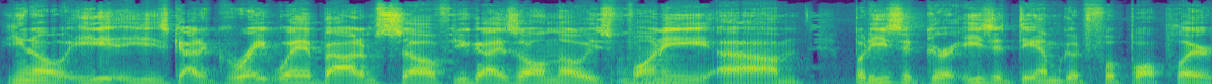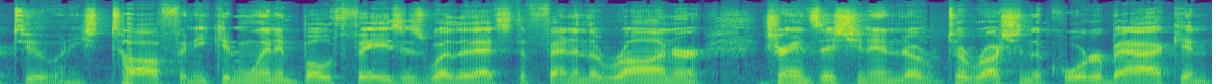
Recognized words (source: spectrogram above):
you know, he, he's got a great way about himself. You guys all know he's mm-hmm. funny, mm-hmm. um, but he's a great, he's a damn good football player too, and he's tough, and he can win in both phases, whether that's defending the run or transitioning to, to rushing the quarterback. And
